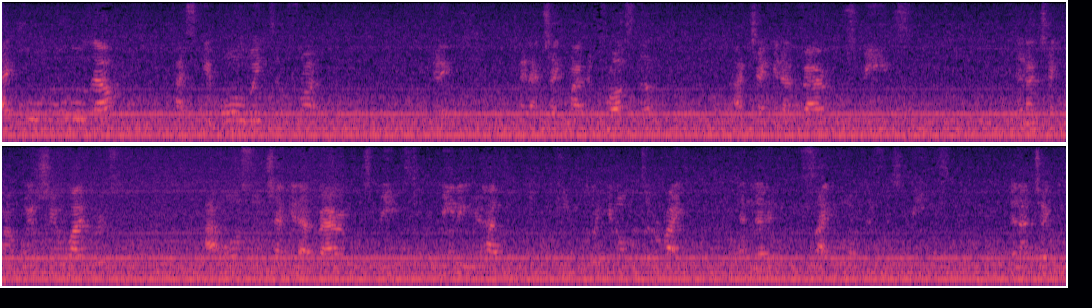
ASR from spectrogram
I pull all those out, I skip all the way to the front. Okay? And I check my defroster. I check it at variable speeds. Then I check my windshield wipers. I also check it at variable speeds, meaning you have to keep clicking over to the right and let it cycle on different speeds. Then I check the,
